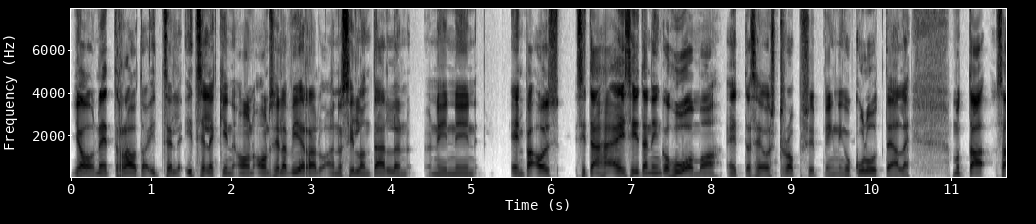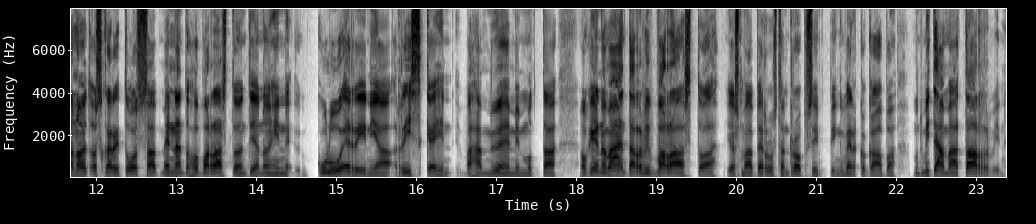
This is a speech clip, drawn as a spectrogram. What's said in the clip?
Joo, Netrauta itselle, itsellekin on, on siellä vierailu aina silloin tällöin, niin, niin enpä olisi sitähän ei siitä niinku huomaa, että se olisi dropshipping niinku kuluttajalle. Mutta sanoit Oskari tuossa, mennään tuohon varastointiin ja noihin kulueriin ja riskeihin vähän myöhemmin, mutta okei, no mä en tarvi varastoa, jos mä perustan dropshipping verkkokaupan, mutta mitä mä tarvin,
